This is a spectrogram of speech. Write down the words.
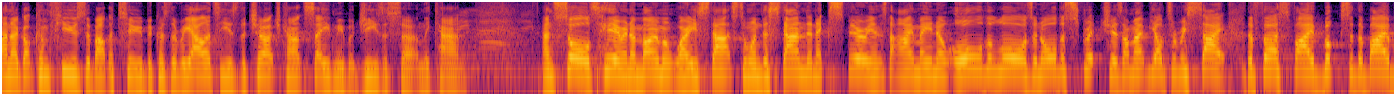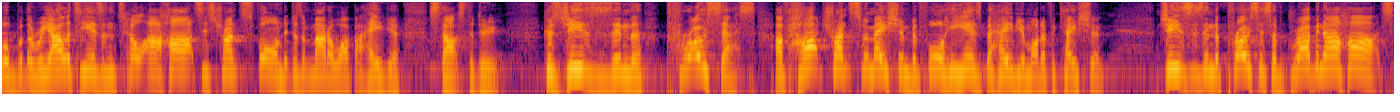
and I got confused about the two because the reality is the church can't save me, but Jesus certainly can. Amen. And Saul's here in a moment where he starts to understand and experience that I may know all the laws and all the scriptures. I might be able to recite the first five books of the Bible, but the reality is, until our hearts is transformed, it doesn't matter what behavior starts to do. Because Jesus is in the process of heart transformation before he is behavior modification. Jesus is in the process of grabbing our hearts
